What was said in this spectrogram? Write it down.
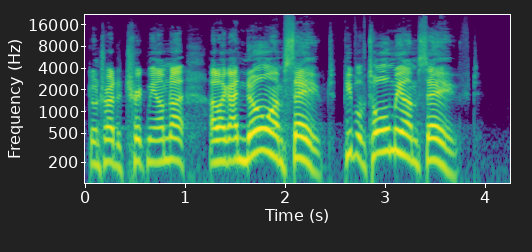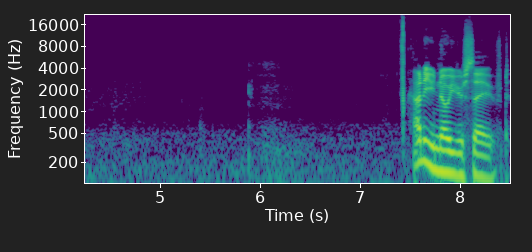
Don't try to trick me. I'm not, I like, I know I'm saved. People have told me I'm saved. How do you know you're saved?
